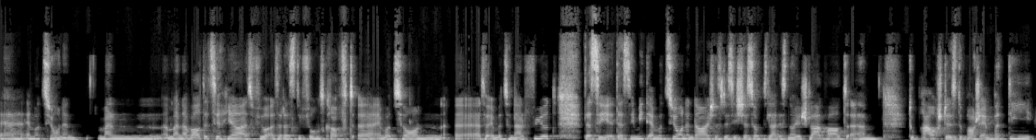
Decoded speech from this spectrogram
äh, Emotionen. Man, man erwartet sich ja, als für, also dass die Führungskraft äh, Emotionen, äh, also emotional führt, dass sie, dass sie mit Emotionen da ist. Also das ist ja so ein bisschen das neue Schlagwort. Ähm, du brauchst es, du brauchst Empathie.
